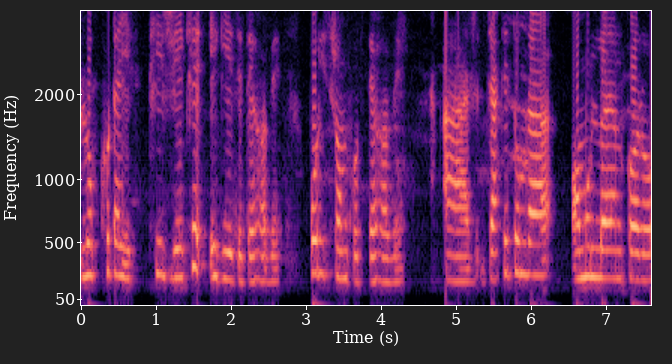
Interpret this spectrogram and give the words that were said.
লক্ষ্যটা স্থির রেখে এগিয়ে যেতে হবে। পরিশ্রম করতে হবে। আর যাকে তোমরা অমূল্যায়ন করো,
